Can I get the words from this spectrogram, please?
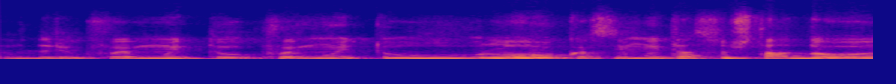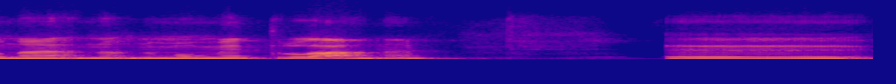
Rodrigo, foi muito, foi muito louco, assim, muito assustador né, no, no momento lá, né? É,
